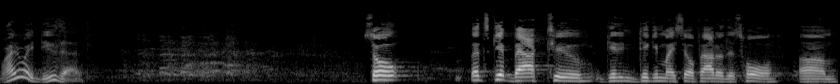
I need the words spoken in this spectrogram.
Why do I do that? So let's get back to getting digging myself out of this hole. Um,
